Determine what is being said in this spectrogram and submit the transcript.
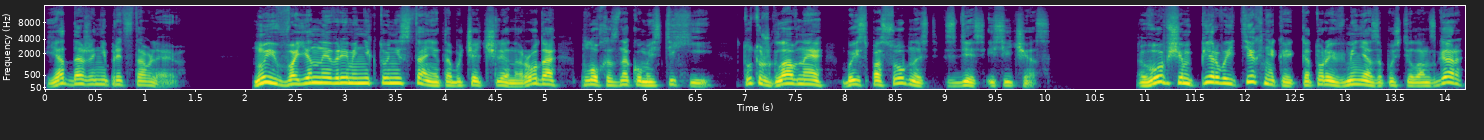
я даже не представляю. Ну и в военное время никто не станет обучать члена рода плохо знакомой стихии, Тут уж главное — боеспособность здесь и сейчас. В общем, первой техникой, которой в меня запустил Ансгар,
